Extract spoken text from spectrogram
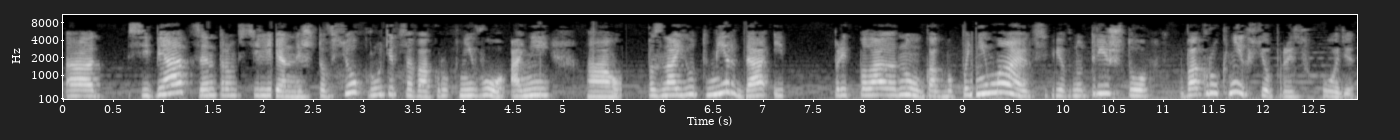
а, себя центром вселенной, что все крутится вокруг него. Они а, познают мир, да, и предполаг... ну, как бы понимают себе внутри, что вокруг них все происходит.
